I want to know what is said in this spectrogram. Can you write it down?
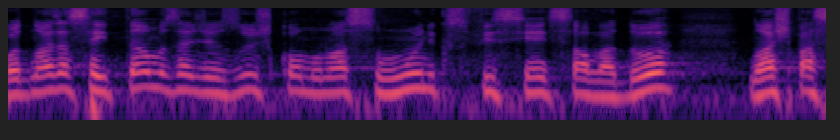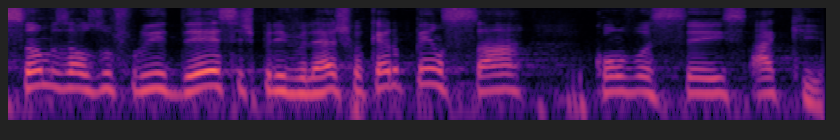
Quando nós aceitamos a Jesus como nosso único, suficiente Salvador, nós passamos a usufruir desses privilégios que eu quero pensar com vocês aqui.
